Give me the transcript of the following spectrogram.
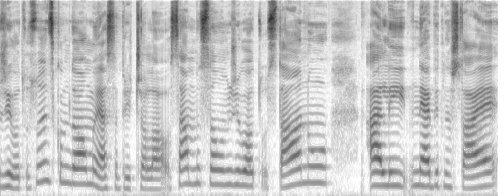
život u studentskom domu, ja sam pričala o samostalnom životu u stanu, ali nebitno šta je,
